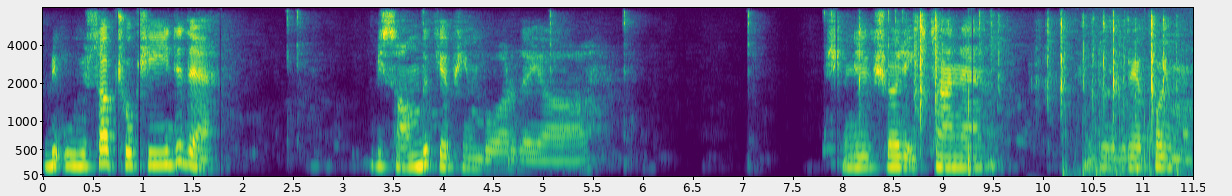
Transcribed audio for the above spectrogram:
Bir uyusak çok iyiydi de. Bir sandık yapayım bu arada ya. Şimdilik şöyle iki tane. Dur buraya koyma.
